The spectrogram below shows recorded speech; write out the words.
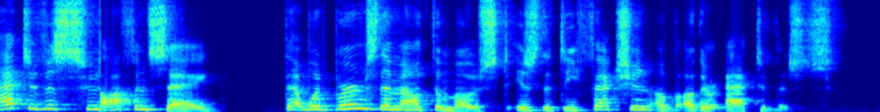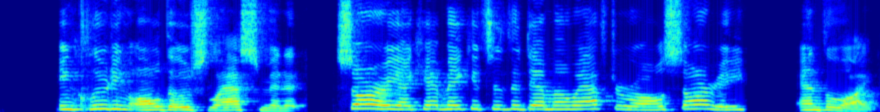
Activists who often say that what burns them out the most is the defection of other activists, including all those last minute, sorry, I can't make it to the demo after all, sorry, and the like.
